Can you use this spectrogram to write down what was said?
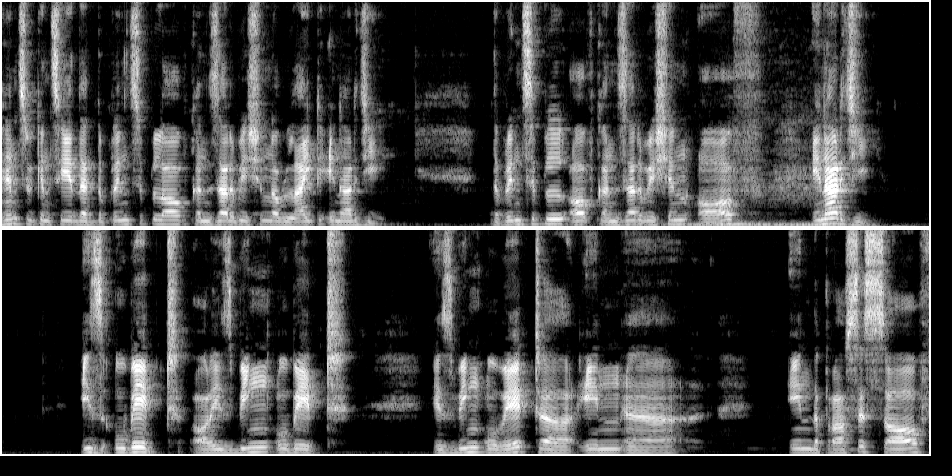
hence we can say that the principle of conservation of light energy the principle of conservation of energy is obeyed or is being obeyed is being obeyed uh, in uh, in the process of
